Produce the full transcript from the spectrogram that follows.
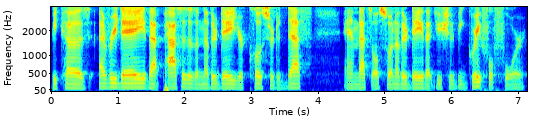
because every day that passes is another day you're closer to death and that's also another day that you should be grateful for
